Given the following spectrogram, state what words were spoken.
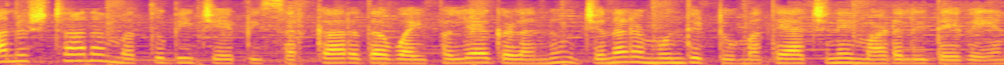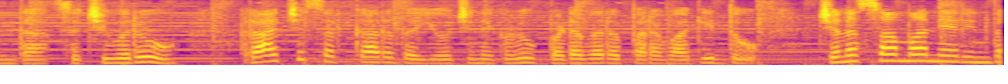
ಅನುಷ್ಠಾನ ಮತ್ತು ಬಿಜೆಪಿ ಸರ್ಕಾರದ ವೈಫಲ್ಯಗಳನ್ನು ಜನರ ಮುಂದಿಟ್ಟು ಮತಯಾಚನೆ ಮಾಡಲಿದ್ದೇವೆ ಎಂದ ಸಚಿವರು, ರಾಜ್ಯ ಸರ್ಕಾರದ ಯೋಜನೆಗಳು ಬಡವರ ಪರವಾಗಿದ್ದು, ಜನಸಾಮಾನ್ಯರಿಂದ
